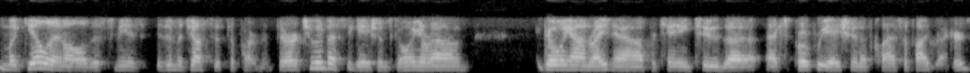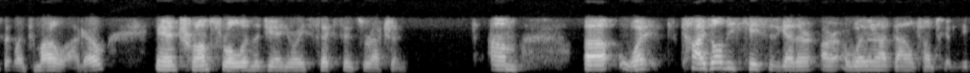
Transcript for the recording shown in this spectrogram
McGill in all of this to me is, is in the Justice Department. There are two investigations going around going on right now pertaining to the expropriation of classified records that went to Mar-a-Lago and Trump's role in the January 6th insurrection. Um, uh, what ties all these cases together are whether or not Donald Trump's going to be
